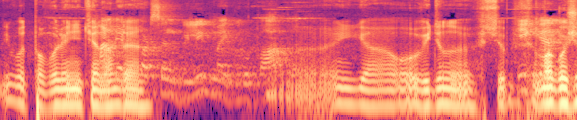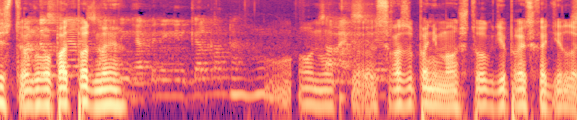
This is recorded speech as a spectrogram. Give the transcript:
И вот по воле Нитянанды э, я увидел все, все могущество Гурупад Падмы. Он мог, э, сразу понимал, что где происходило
